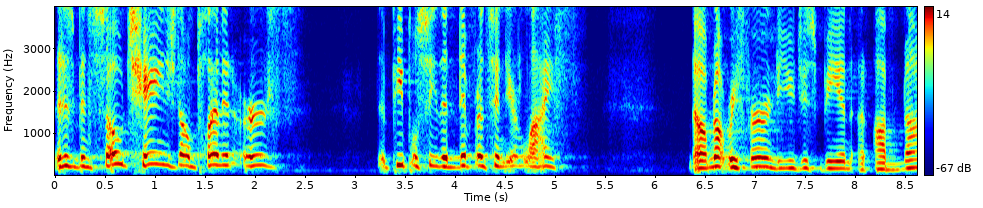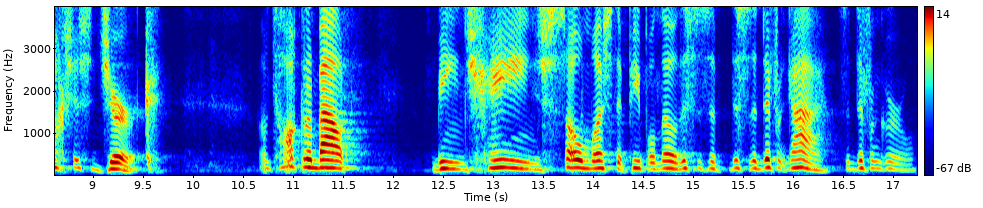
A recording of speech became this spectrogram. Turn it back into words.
that has been so changed on planet Earth that people see the difference in your life? Now, I'm not referring to you just being an obnoxious jerk. I'm talking about being changed so much that people know this is a, this is a different guy, it's a different girl.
